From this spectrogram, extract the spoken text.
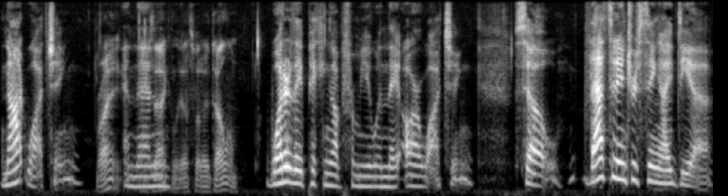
not watching? Right. And then- exactly. That's what I tell them. What are they picking up from you when they are watching? So, that's an interesting idea.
